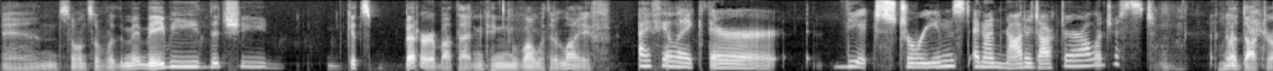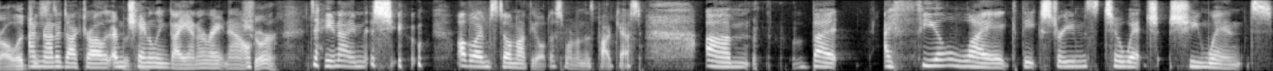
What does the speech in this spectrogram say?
and so on and so forth May- maybe that she gets better about that and can move on with her life I feel like they're the extremes, and I'm not a doctorologist. I'm a doctorologist I'm not a doctorologist. I'm channeling Diana right now. sure Diana, I miss you. Although I'm still not the oldest one on this podcast. Um, but I feel like the extremes to which she went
